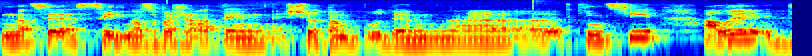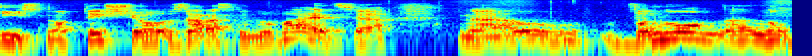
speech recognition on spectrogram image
на це сильно зважати, що там буде е, в кінці, але дійсно те, що зараз відбувається. Е, Воно е, ну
